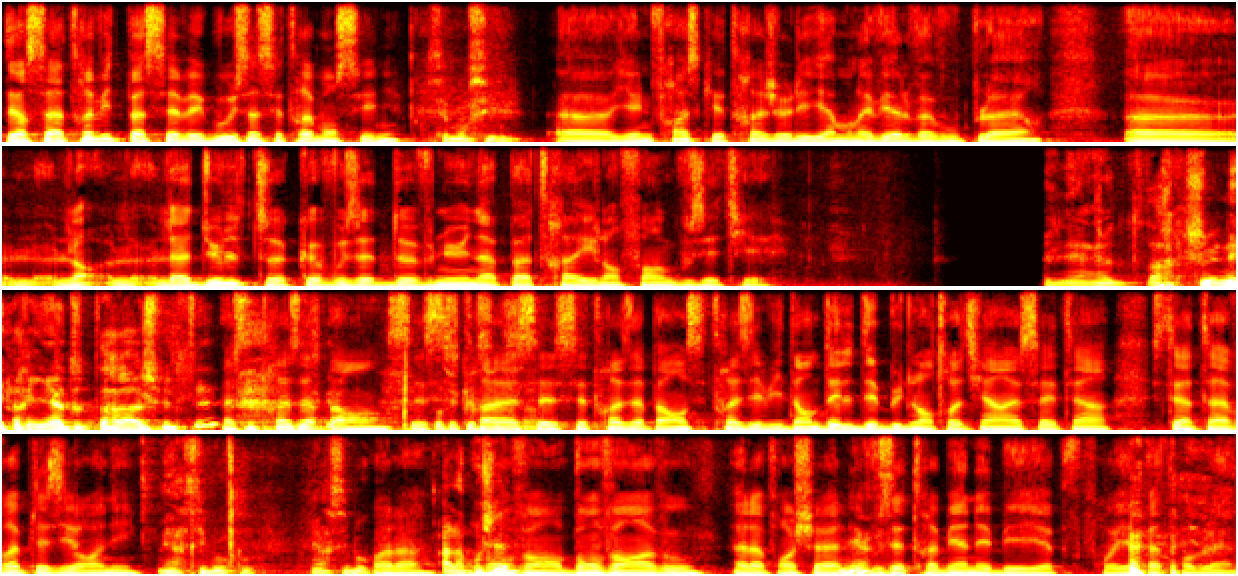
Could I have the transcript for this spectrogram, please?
D'ailleurs, ça a très vite passé avec vous, et ça, c'est très bon signe. C'est bon signe. Euh, il y a une phrase qui est très jolie. À mon avis, elle va vous plaire. Euh, L'adulte que vous êtes devenu n'a pas trahi l'enfant que vous étiez. Je n'ai rien d'autre à rajouter. Bah, c'est très apparent. C'est très, très, apparent, c'est très évident. Dès le début de l'entretien, et ça a été un, c'était un, vrai plaisir, Ronnie. Merci beaucoup. Merci beaucoup. Voilà. À la prochaine. Bon vent, bon vent à vous. À la prochaine. Et vous êtes très bien habillé. Il n'y a, pas de problème.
